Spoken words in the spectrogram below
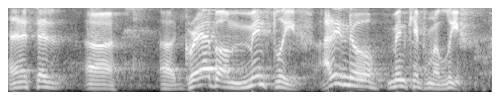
and it says uh, uh, grab a mint leaf. I didn't know mint came from a leaf.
